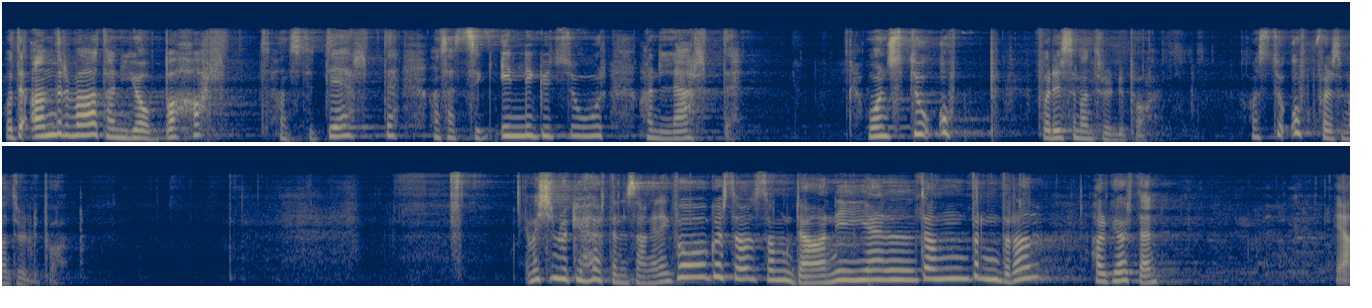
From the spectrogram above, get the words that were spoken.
Og Det andre var at han jobba hardt han studerte, han satte seg inn i Guds ord, han lærte. Og han sto opp for det som han trodde på. Han sto opp for det som han trodde på. Jeg vet ikke om dere har hørt denne sangen. Jeg våger stå som Daniel dun, dun, dun. Har dere hørt den? Ja.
